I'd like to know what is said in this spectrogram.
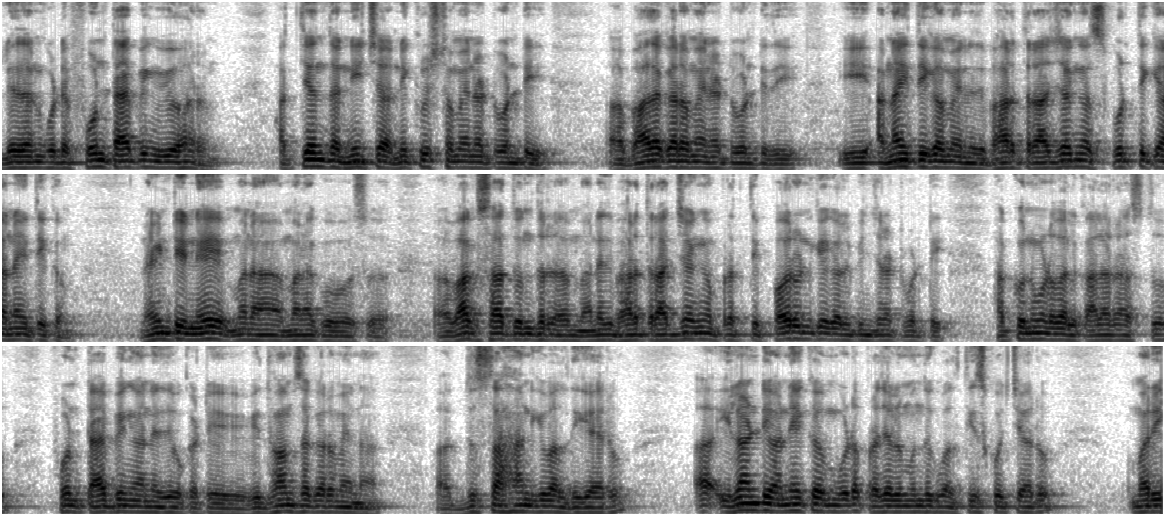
లేదనుకుంటే ఫోన్ ట్యాపింగ్ వ్యవహారం అత్యంత నీచ నికృష్టమైనటువంటి బాధకరమైనటువంటిది బాధాకరమైనటువంటిది ఈ అనైతికమైనది భారత రాజ్యాంగ స్ఫూర్తికి అనైతికం. నైన్టీన్ ఏ మన మనకు వాక్ స్వాతంత్రం అనేది భారత రాజ్యాంగం ప్రతి పౌరునికి కల్పించినటువంటి హక్కును కూడా వాళ్ళు కాలరాస్తూ ఫోన్ ట్యాపింగ్ అనేది ఒకటి విధ్వంసకరమైన దుస్సాహానికి వాళ్ళు దిగారు. ఇలాంటి అనేకం కూడా ప్రజల ముందుకు వాళ్ళు తీసుకొచ్చారు. మరి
